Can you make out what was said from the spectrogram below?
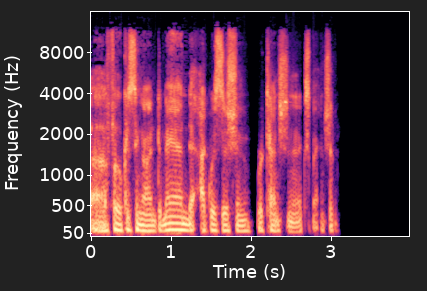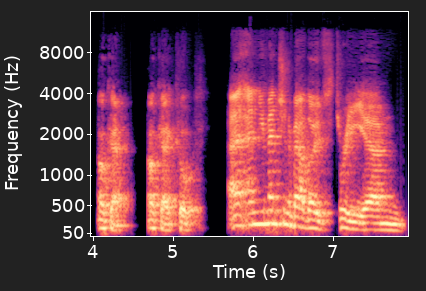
uh, focusing on demand, acquisition, retention, and expansion. Okay. Okay. Cool. And, and you mentioned about those three um,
